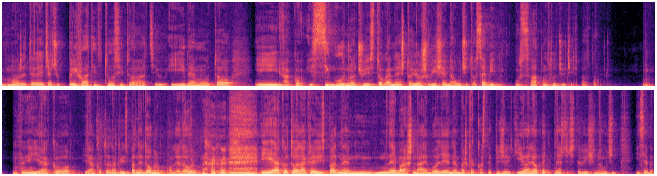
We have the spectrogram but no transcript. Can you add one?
možete reći ja ću prihvatiti tu situaciju i idem u to i, ako, i sigurno ću iz toga nešto još više naučiti o sebi, u svakom slučaju će ispati dobro. I ako, i ako to na kraju ispadne dobro, onda je dobro. I ako to na kraju ispadne ne baš najbolje, ne baš kako ste priželjkivali, opet nešto ćete više naučiti i sebe,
